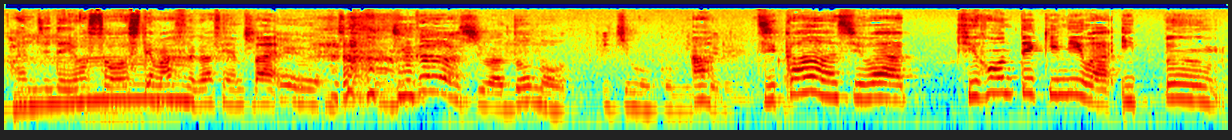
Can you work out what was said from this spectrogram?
感じで予想してますが先輩。時間足はどの一目を見あてるんです 時間足は基本的には1分。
